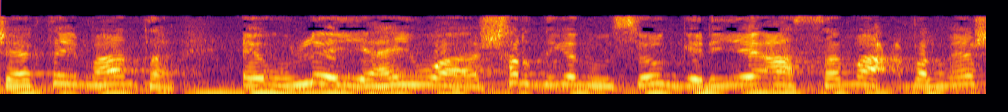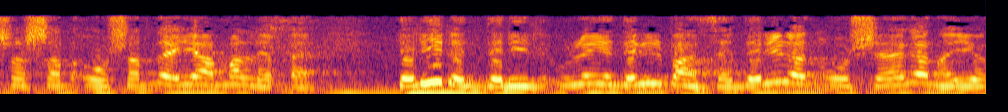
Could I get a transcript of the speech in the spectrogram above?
sheegtay maanta ee uu leeyahay waa shardigan uu soo geliyey ah samaac bal meesha uu shardeeya ama liqe. Daliilan daliil uu leeyahay daliil baanse daliilan uu sheeganayo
